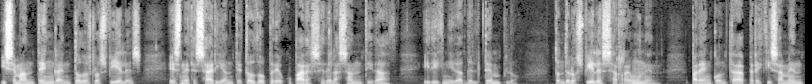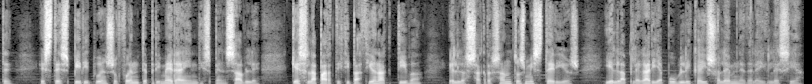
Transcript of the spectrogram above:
y se mantenga en todos los fieles, es necesario ante todo preocuparse de la santidad y dignidad del templo, donde los fieles se reúnen para encontrar precisamente este espíritu en su fuente primera e indispensable, que es la participación activa en los sacrosantos misterios y en la plegaria pública y solemne de la Iglesia.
